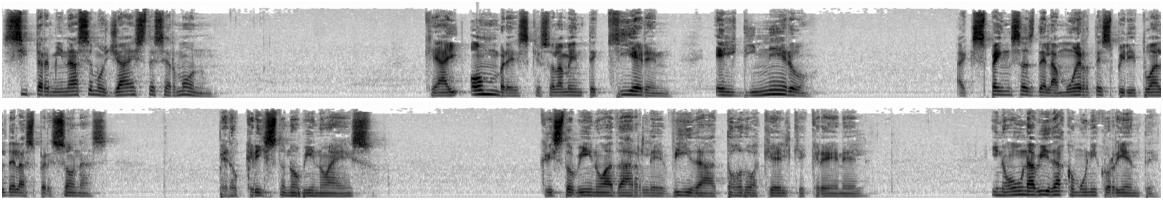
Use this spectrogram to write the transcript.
si terminásemos ya este sermón, que hay hombres que solamente quieren el dinero a expensas de la muerte espiritual de las personas, pero Cristo no vino a eso. Cristo vino a darle vida a todo aquel que cree en Él. Y no una vida común y corriente,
